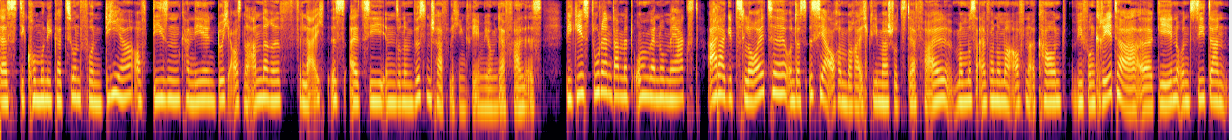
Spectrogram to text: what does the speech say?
dass die Kommunikation von dir auf diesen Kanälen durchaus eine andere vielleicht ist, als sie in so einem wissenschaftlichen Gremium der Fall ist. Wie gehst du denn damit um, wenn du merkst, ah, da gibt's Leute, und das ist ja auch im Bereich Klimaschutz der Fall, man muss einfach nur mal auf einen Account wie von Greta äh, gehen und sieht dann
